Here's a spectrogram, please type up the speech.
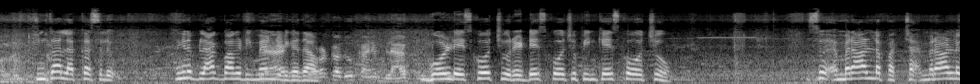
వల్ల ఇంకా లక్ అసలు. ఎందుకంటే బ్లాక్ బాగా డిమాండెడ్ కదా. గోల్డ్ వేసుకోవచ్చు రెడ్ వేసుకోవచ్చు పింక్ వేసుకోవచ్చు. సో ఎమరాల్డ్ పచ్చ ఎమరాల్డ్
